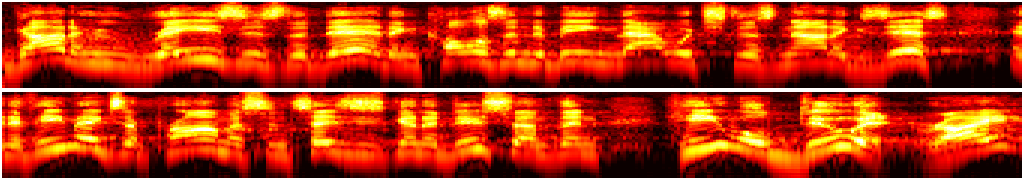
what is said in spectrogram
The God who raises the dead and calls into being that which does not exist. And if he makes a promise and says he's going to do something, he will do it, right?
